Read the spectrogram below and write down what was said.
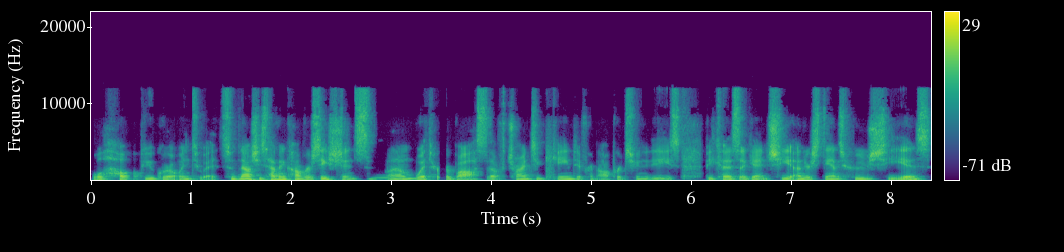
will help you grow into it so now she's having conversations mm-hmm. um, with her boss of trying to gain different opportunities because again she understands who she is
